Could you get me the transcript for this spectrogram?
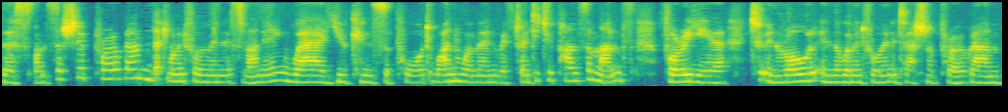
the sponsorship program that Women for Women is running, where you can support one woman with £22 a month for a year to enroll in the Women for Women International program,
